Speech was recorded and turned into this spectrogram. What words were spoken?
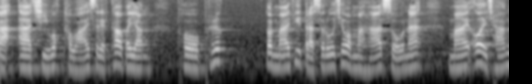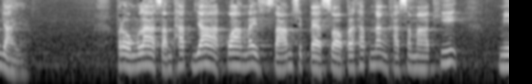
กะอาชีวกถวายเสด็จเข้าไปยังโพพฤกต้นไม้ที่ตรัสรู้ชื่อว่ามหาโสนะ ไม้อ้อยช้างใหญ่ พระองค์ล่าสันทัดหญ้ากว้างได้ 38 ศอกประทับนั่งขัดสมาธิ มี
